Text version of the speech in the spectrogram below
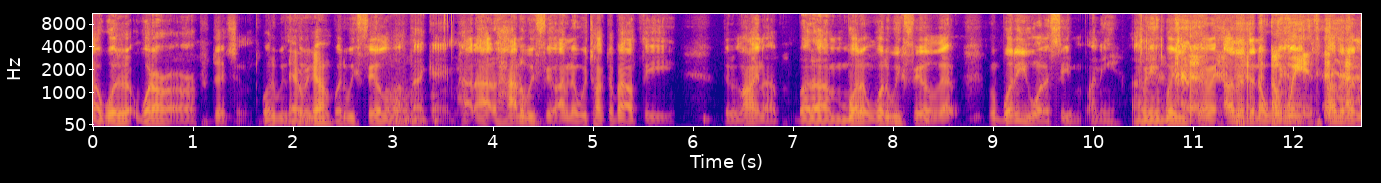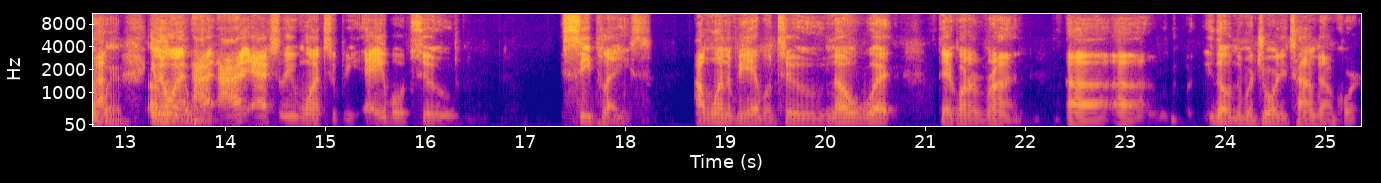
uh what are, what are our predictions what do we There what we go. what do we feel about that game how, how, how do we feel i know we talked about the the lineup but um what what do we feel that what do you want to see money i mean when you, I mean, other than a win, win. other than a win You know what? than a win. I, I actually want to be able to see plays. I want to be able to know what they're going to run. Uh, uh, you know, the majority time down court.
